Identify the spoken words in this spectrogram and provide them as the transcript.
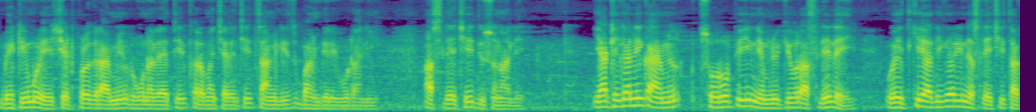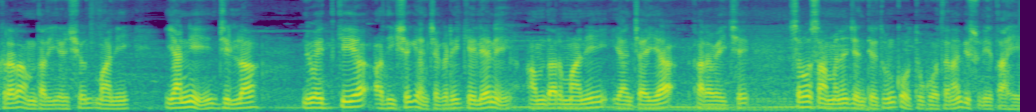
भेटीमुळे शेटफळ ग्रामीण रुग्णालयातील कर्मचाऱ्यांची चांगलीच भांबिरी उडाली असल्याचे दिसून आले. या ठिकाणी कायमस्वरूपी नेमणुकीवर असलेले वैद्यकीय अधिकारी नसल्याची तक्रार आमदार यशवंत माने यांनी जिल्हा वैद्यकीय अधीक्षक यांच्याकडे केल्याने आमदार माने यांच्या या कारवाईचे सर्वसामान्य जनतेतून कौतुक होताना दिसून येत आहे.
